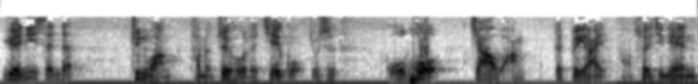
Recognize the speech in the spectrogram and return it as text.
远离神的君王，他们最后的结果就是国破家亡。的悲哀啊！所以今天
